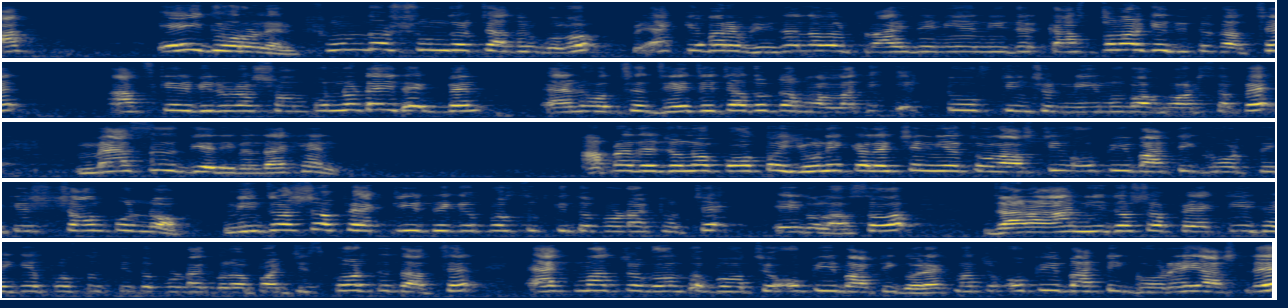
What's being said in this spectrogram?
এই ধরনের সুন্দর সুন্দর চাদরগুলো একেবারে রিজনেবল প্রাইসে নিয়ে নিজের কাস্টমারকে দিতে চাচ্ছেন, আজকের ভিডিওটা সম্পূর্ণটাই দেখবেন। এন্ড হচ্ছে যে যে চাদরটা ভালো লাগে, একটু স্ক্রিনশট নিয়ে বা হোয়াটসঅ্যাপে মেসেজ দিয়ে দিবেন। দেখেন, আপনাদের জন্য কত ইউনিক কালেকশন নিয়ে চলে আসছি। ওপি বাটি ঘর থেকে সম্পূর্ণ নিজস্ব ফ্যাক্টরি থেকে প্রস্তুতকৃত প্রোডাক্ট হচ্ছে এইগুলা সো যারা নিজস্ব ফ্যাক্টরি থেকে প্রস্তুতকৃত প্রোডাক্টগুলো পারচেজ করতে চাচ্ছেন, একমাত্র গন্তব্য হচ্ছে ওপি বাটি ঘর। একমাত্র ওপি বাটি ঘরেই আসলে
